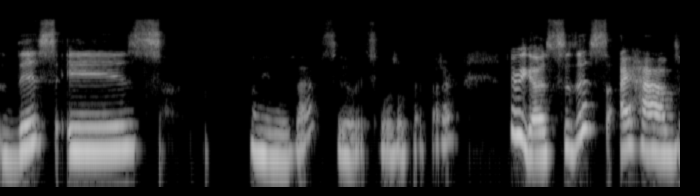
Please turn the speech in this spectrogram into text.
this is, let me move that so it's a little bit better. There we go. So this, I have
